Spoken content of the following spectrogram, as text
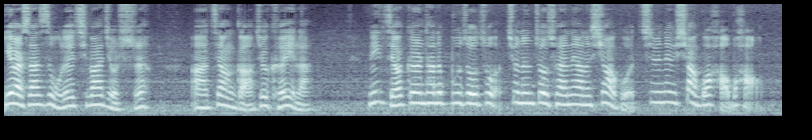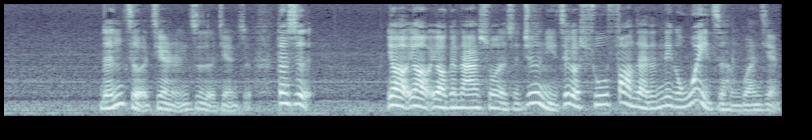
一二三四五六七八九十，啊，这样搞就可以了。你只要跟着他的步骤做，就能做出来那样的效果。至于那个效果好不好，仁者见仁，智者见智。但是，要要要跟大家说的是，就是你这个书放在的那个位置很关键。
